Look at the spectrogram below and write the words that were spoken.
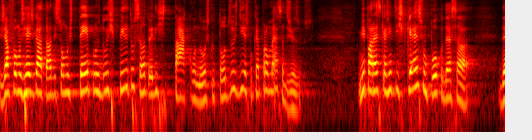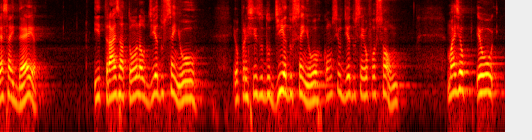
já fomos resgatados e somos templos do Espírito Santo. Ele está conosco todos os dias, porque é promessa de Jesus. Me parece que a gente esquece um pouco dessa, dessa ideia e traz à tona o dia do Senhor. Eu preciso do dia do Senhor, como se o dia do Senhor fosse só um. Mas eu, eu,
